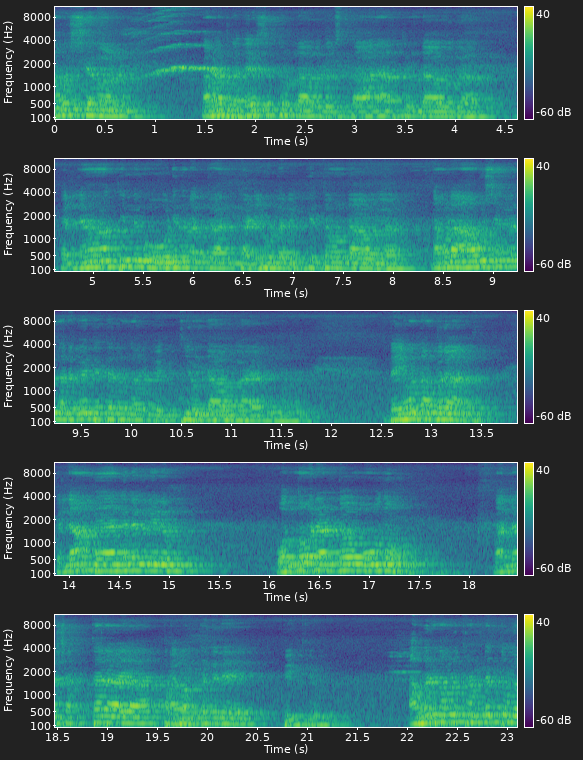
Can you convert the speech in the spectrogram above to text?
ആവശ്യമാണ് നമ്മുടെ പ്രദേശത്തുള്ള ഒരു സ്ഥാനാർത്ഥി ഉണ്ടാവുക. എല്ലാത്തിനും ഓടി നടക്കാൻ കഴിവുള്ള വ്യക്തിത്വം ഉണ്ടാവുക നമ്മുടെ ആവശ്യങ്ങൾ നിറവേറ്റി തരുന്ന ഒരു വ്യക്തി ഉണ്ടാവുക എന്നുള്ളത്. ദൈവം തമ്പുരാൻ എല്ലാ മേഖലകളിലും ഒന്നോ രണ്ടോ മൂന്നോ നല്ല ശക്തരായ പ്രവർത്തകരെ വയ്ക്കും അവർ നമ്മൾ കണ്ടെത്തുക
